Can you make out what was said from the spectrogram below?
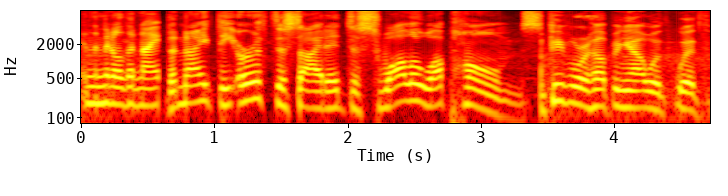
in the middle of the night. The night the earth decided to swallow up homes. People were helping out with, with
